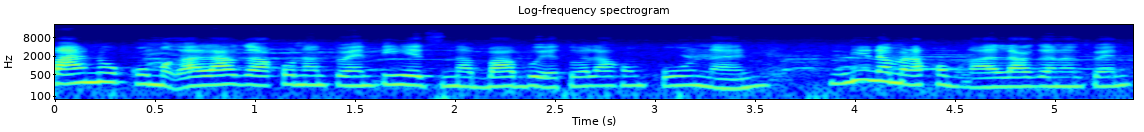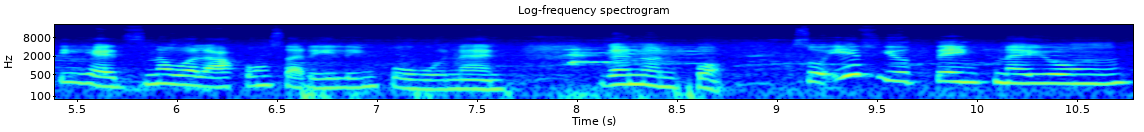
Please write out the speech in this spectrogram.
paano kung mag-alaga ako ng 20 heads na baboy at wala akong punan, hindi naman ako mag-alaga ng 20 heads na wala akong sariling puhunan. Ganon po. So, if you think na yung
